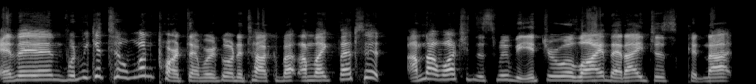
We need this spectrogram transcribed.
And then when we get to one part that we're going to talk about, I'm like, that's it. I'm not watching this movie. It drew a line that I just could not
